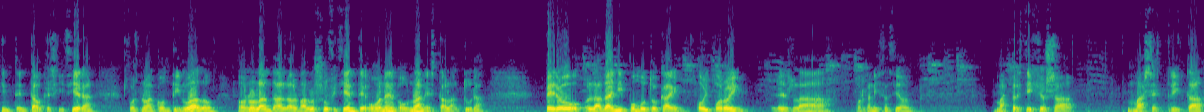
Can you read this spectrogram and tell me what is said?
intentado que se hicieran, pues no han continuado o no le han dado el valor suficiente o, no han estado a la altura. Pero la Daini Pombutokai hoy por hoy es la organización más prestigiosa, más estricta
